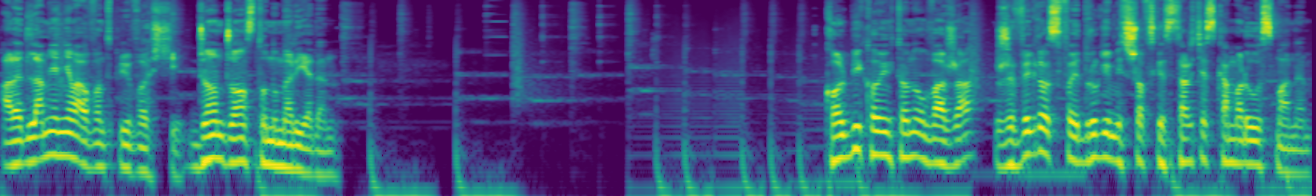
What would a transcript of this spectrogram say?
ale dla mnie nie ma wątpliwości. John Jones to numer jeden. Colby Covington uważa, że wygrał swoje drugie mistrzowskie starcie z Kamaru Usmanem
